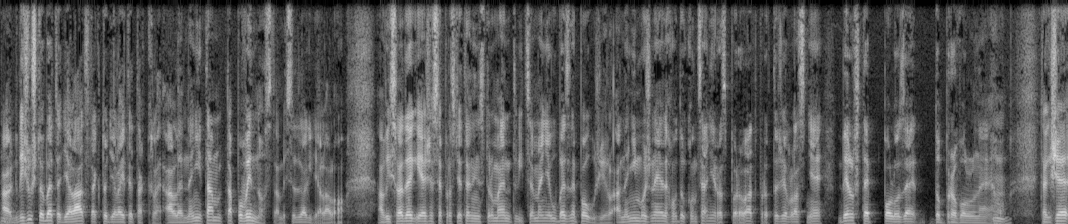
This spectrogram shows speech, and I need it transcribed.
a hmm. když už to budete dělat, tak to dělejte takhle. Ale není tam ta povinnost, aby se to tak dělalo. A výsledek je, že se prostě ten instrument víceméně vůbec nepoužil a není možné ho dokonce ani rozporovat, protože vlastně byl v té poloze dobrovolného. Hmm. Takže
